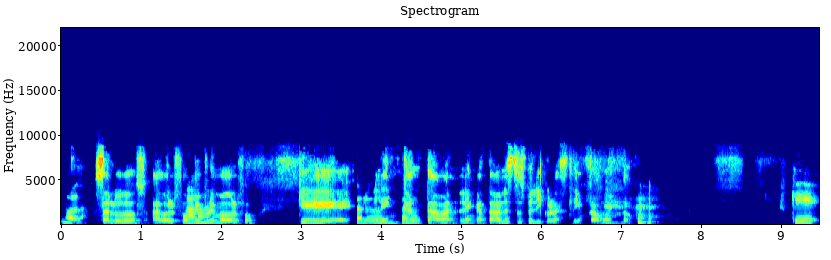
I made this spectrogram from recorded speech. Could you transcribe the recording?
Hola. saludos, Adolfo, mi primo Adolfo, que le encantaban, le encantaban estas películas de Inframundo. que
